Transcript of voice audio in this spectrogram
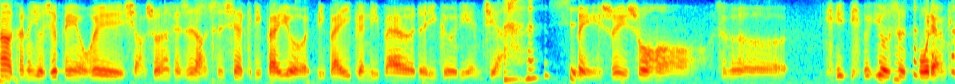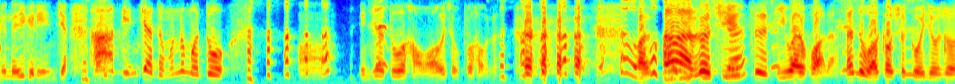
那可能有些朋友会想说，那可是老师下个礼拜又有礼拜一跟礼拜二的一个连假，是对，所以说哈，这个。又又是多两天的一个年假啊！年假怎么那么多 啊？年假多好啊，为什么不好呢？当然，这题这是题外话了。但是我要告诉各位，就是说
